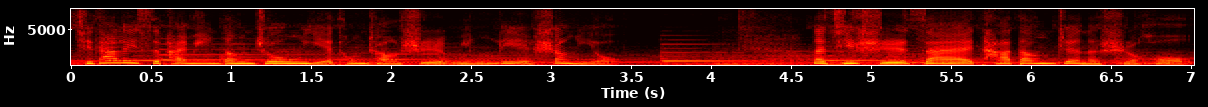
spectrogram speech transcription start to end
其他类似排名当中也通常是名列上游。那其实，在他当政的时候。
